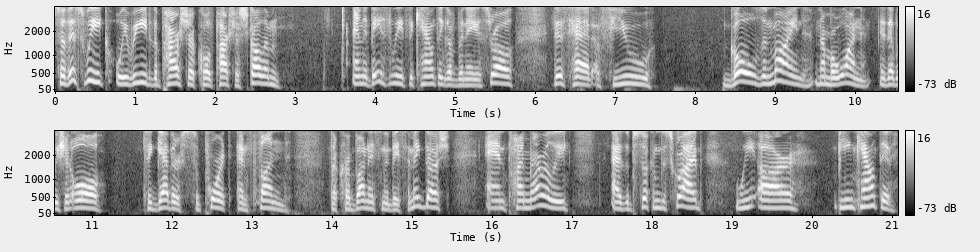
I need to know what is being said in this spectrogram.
So this week we read the parsha called Parsha Shkalim, and it basically it's the counting of Bnei Yisrael. This had a few goals in mind. Number one is that we should all together support and fund the Karbanis in the Beis Hamikdash, and primarily, as the Psukim describe, we are being counted.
